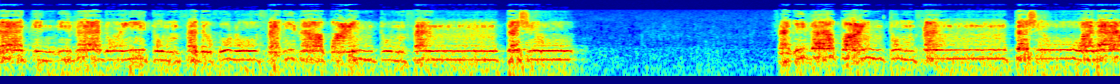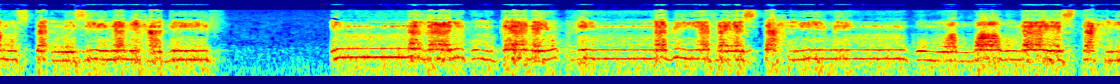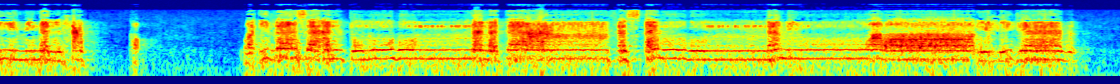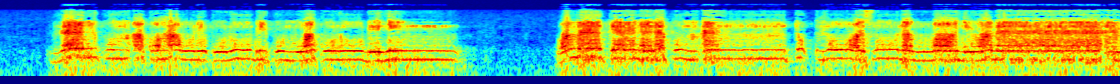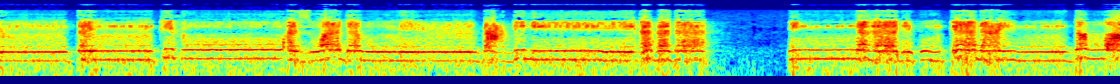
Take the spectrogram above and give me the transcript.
ولكن إذا دعيتم فادخلوا فإذا طعمتم فانتشروا. فإذا طعمتم فانتشروا ولا مستأنسين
